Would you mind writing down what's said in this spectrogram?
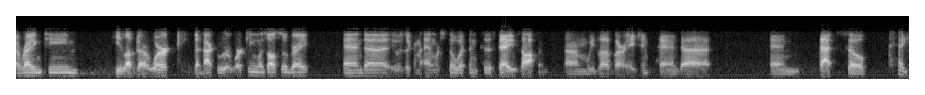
a writing team. He loved our work. The fact we were working was also great, and uh, it was like, and we're still with him to this day. He's awesome. Um, we love our agent, and uh, and that's so like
